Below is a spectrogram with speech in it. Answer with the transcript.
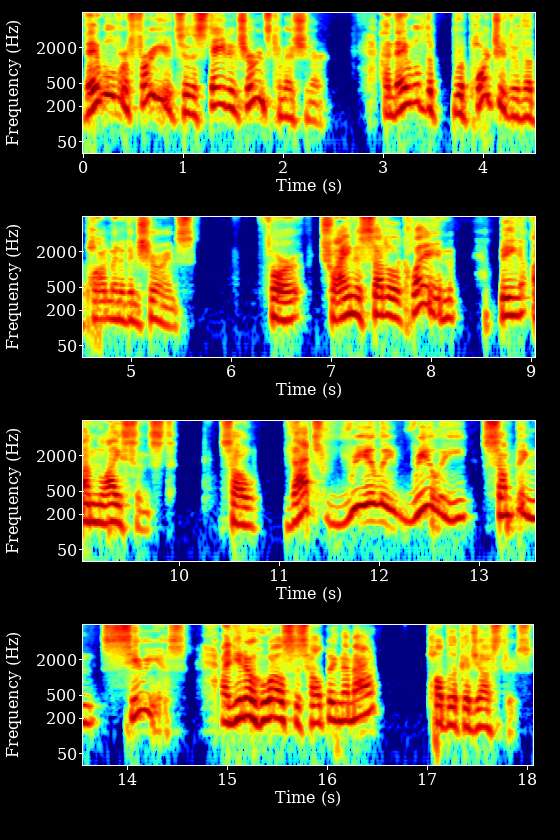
they will refer you to the state insurance commissioner and they will de- report you to the Department of Insurance for trying to settle a claim being unlicensed. So that's really, really something serious. And you know who else is helping them out? Public adjusters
